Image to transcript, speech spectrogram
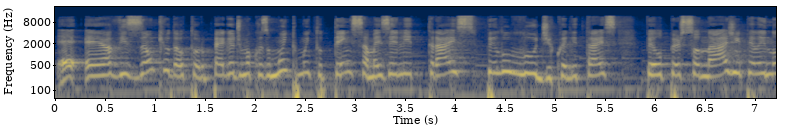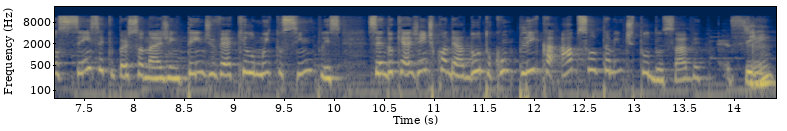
é, é a visão que o Del Toro pega de uma coisa muito, muito tensa, mas ele traz pelo lúdico, ele traz pelo personagem, pela inocência que o personagem tem de ver aquilo muito simples, sendo que a gente, quando é adulto, complica absolutamente tudo, sabe? Sim.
